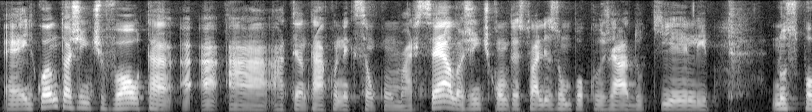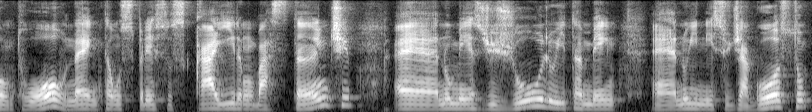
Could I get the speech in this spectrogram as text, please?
É, enquanto a gente volta a, a, a, tentar a conexão com o Marcelo, a gente contextualiza um pouco já do que ele nos pontuou, né? Então os preços caíram bastante é, no mês de julho e também é, no início de agosto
